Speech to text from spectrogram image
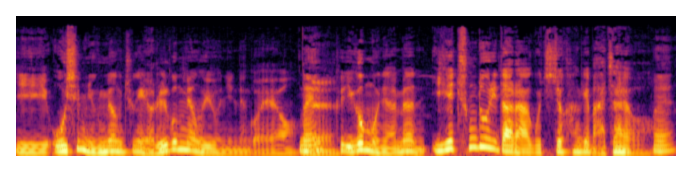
이 56명 중에 17명 의원이 있는 거예요. 네. 그 이건 뭐냐면 이해 충돌이다라고 지적한 게 맞아요. 네.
